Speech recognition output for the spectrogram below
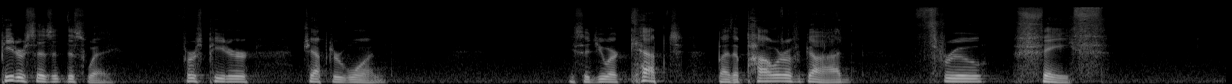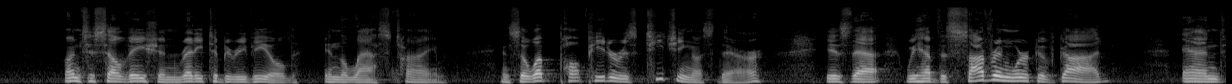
Peter says it this way 1 Peter chapter 1. He said, You are kept by the power of God through faith unto salvation ready to be revealed in the last time. And so, what Paul, Peter is teaching us there is that we have the sovereign work of God, and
